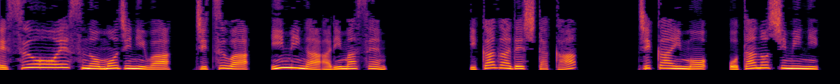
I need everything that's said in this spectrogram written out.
SOS の文字には、実は、意味がありません。いかがでしたか？次回も、お楽しみに。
